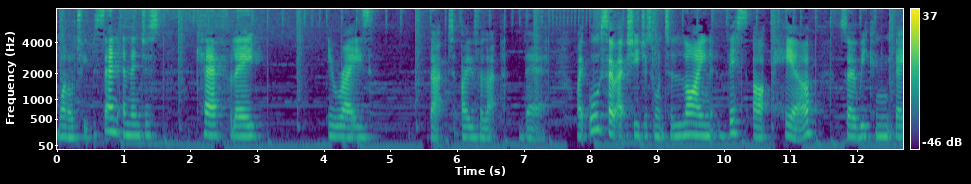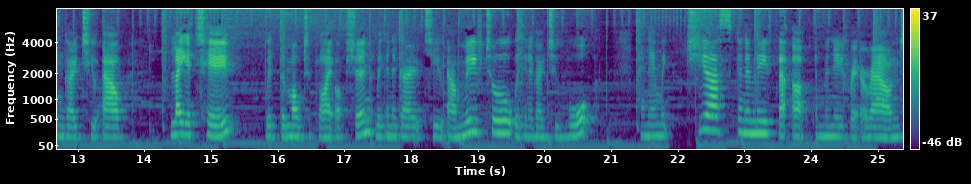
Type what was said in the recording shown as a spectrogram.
one or 2%, and then just carefully erase that overlap there. I also actually just want to line this up here so we can then go to our layer two with the multiply option. We're gonna go to our move tool, we're gonna go to warp, and then we're just gonna move that up and maneuver it around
